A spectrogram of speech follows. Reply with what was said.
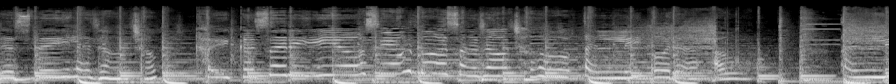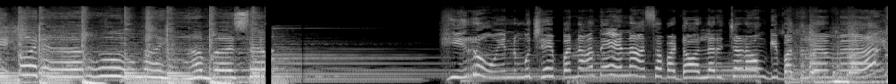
जस्तै लजाउँछौ। मुझे बना देना सवा डॉलर चढ़ाऊँगी बदले में।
